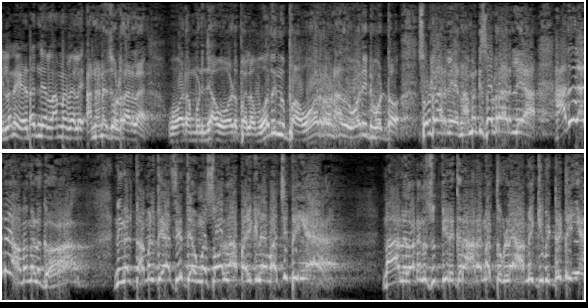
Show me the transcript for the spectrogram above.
இல்லைன்னா இடைஞ்சல்லாம வேலை. அண்ணனே சொல்றாருல ஓட முடிஞ்சா ஓடு போல ஒதுங்குப்பா ஓடுறவனாவது ஓடிட்டு போட்டோம். சொல்றாரு இல்லையா நமக்கு சொல்றாரு இல்லையா அதுதானே அவங்களுக்கும். நீங்கள் தமிழ் தேசியத்தை உங்க சோழனா பைக்கிலே வச்சிட்டீங்க. நாலு மடங்கு சுத்தி இருக்கிற அரங்கத்துக்குள்ளே அமைக்கி விட்டுட்டீங்க.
